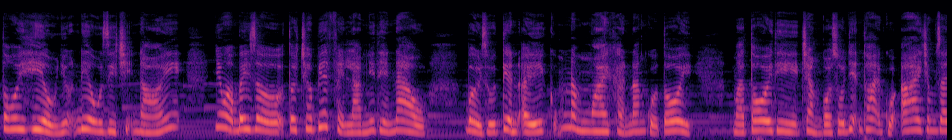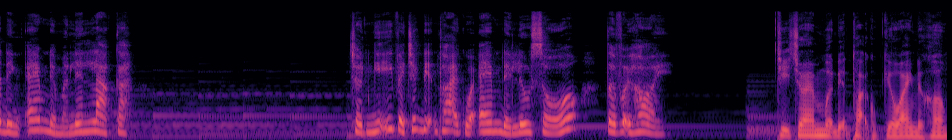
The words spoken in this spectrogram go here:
Tôi hiểu những điều gì chị nói, nhưng mà bây giờ tôi chưa biết phải làm như thế nào, bởi số tiền ấy cũng nằm ngoài khả năng của tôi, mà tôi thì chẳng có số điện thoại của ai trong gia đình em để mà liên lạc cả. Chợt nghĩ về chiếc điện thoại của em để lưu số, tôi vội hỏi. chị cho em mượn điện thoại của Kiều Anh được không?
